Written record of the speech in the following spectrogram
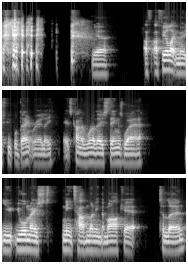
yeah, I, I feel like most people don't really. It's kind of one of those things where you you almost need to have money in the market to learn.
